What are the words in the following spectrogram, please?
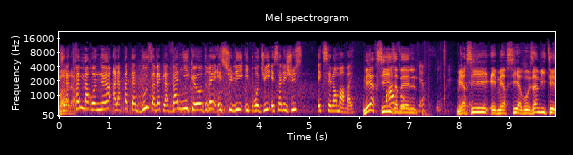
c'est la crème marronneur à la patate douce avec la vanille que Audrey et Sully y produisent. Et ça, est juste excellent, marmaille. Merci Isabelle. Merci. Merci et merci à vos invités.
